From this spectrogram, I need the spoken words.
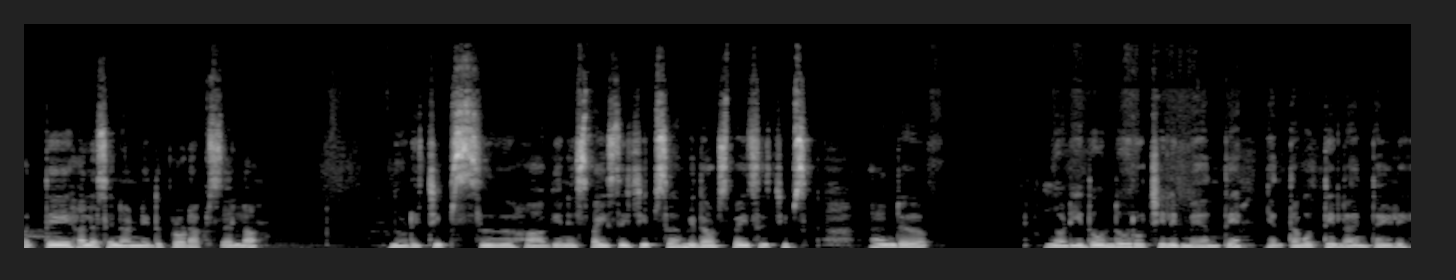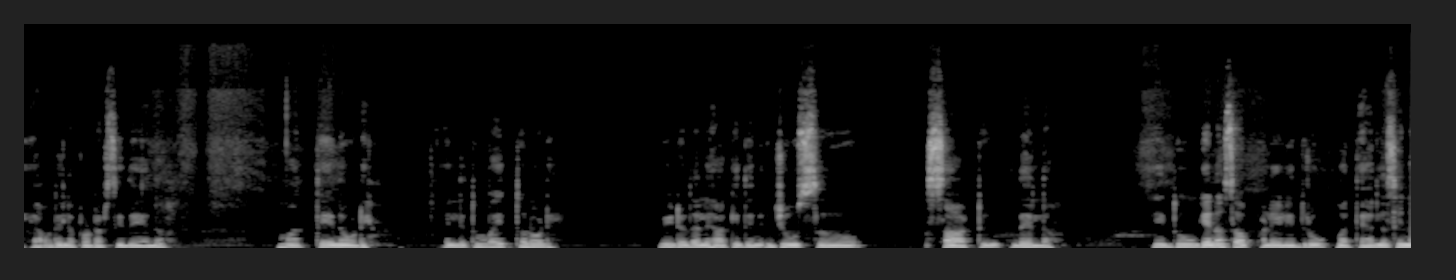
ಮತ್ತು ಹಲಸಿನ ಹಣ್ಣಿದ್ದು ಪ್ರಾಡಕ್ಟ್ಸ್ ಎಲ್ಲ. ನೋಡಿ ಚಿಪ್ಸ್ ಹಾಗೆಯೇ spicy chips without spicy chips and ನೋಡಿ ಇದೊಂದು ರುಚಿ ಲಿಂಬೆ ಅಂತೆ. ಎಂತ ಗೊತ್ತಿಲ್ಲ ಅಂತ ಹೇಳಿ. ಯಾವುದೆಲ್ಲ ಪ್ರಾಡಕ್ಟ್ಸ್ ಇದೆ ಏನೋ. ಮತ್ತು ನೋಡಿ ಇಲ್ಲಿ ತುಂಬ ಇತ್ತು ನೋಡಿ. ವಿಡಿಯೋದಲ್ಲಿ ಹಾಕಿದ್ದೇನೆ. ಜ್ಯೂಸು, ಸಾಟ್, ಅದೆಲ್ಲ. ಇದು ಗೆಣಸು ಹಪ್ಪಳ ಹೇಳಿದರು, ಮತ್ತು ಹಲಸಿನ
